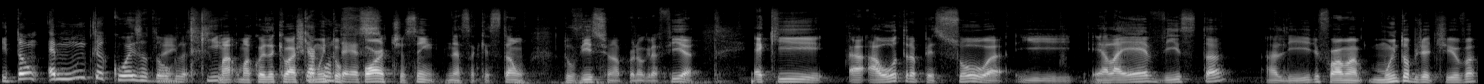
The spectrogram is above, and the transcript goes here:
Então, é muita coisa, Douglas. Que, uma, uma, coisa que eu acho que, que é muito forte, assim, nessa questão do vício na pornografia, é que a, a, outra pessoa, e ela é vista ali de forma muito objetiva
